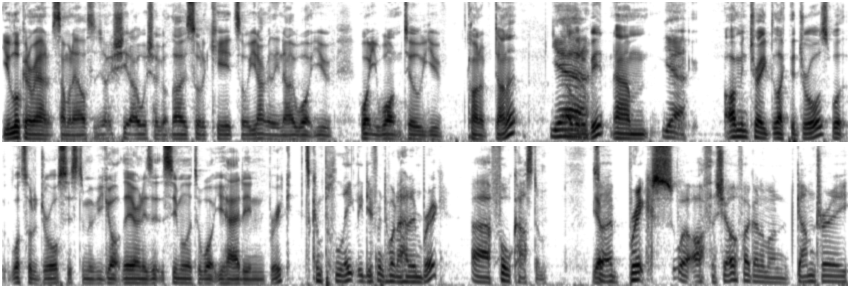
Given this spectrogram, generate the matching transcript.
you're looking around at someone else and you're like, shit, I wish I got those sort of kits, or you don't really know what you've what you want until you've kind of done it Yeah, a little bit. Um, Yeah. I'm intrigued, like the draws, what what sort of draw system have you got there, and is it similar to what you had in Brick? It's completely different to what I had in brick. Uh, full custom. Yep. So bricks were off the shelf. I got them on Gumtree,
